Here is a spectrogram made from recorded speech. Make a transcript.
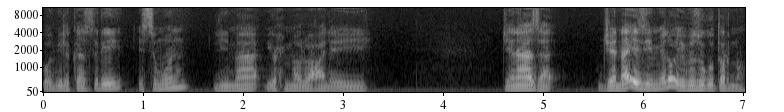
وبالكسر اسم لما يحمل عليه جنازة ጀናኢዝ የሚለው የብዙ ቁጥር ነው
